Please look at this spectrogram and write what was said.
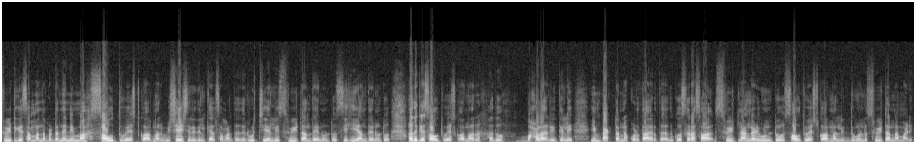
ಸ್ವೀಟ್ಗೆ ಸಂಬಂಧಪಟ್ಟಂತೆ ನಿಮ್ಮ ಸೌತ್ ವೆಸ್ಟ್ ಕಾರ್ನರ್ ವಿಶೇಷ ರೀತಿಯಲ್ಲಿ ಕೆಲಸ ಮಾಡ್ತಾ ಇದೆ. ರುಚಿಯಲ್ಲಿ ಸ್ವೀಟ್ ಅಂತ ಏನುಂಟು, ಸಿಹಿ ಅಂತ ಏನುಂಟು, ಅದಕ್ಕೆ ಸೌತ್ ವೆಸ್ಟ್ ಕಾರ್ನರ್ ಅದು ಬಹಳ ರೀತಿಯಲ್ಲಿ ಇಂಪ್ಯಾಕ್ಟನ್ನು ಕೊಡ್ತಾ ಇರ್ತದೆ. ಅದಕ್ಕೋಸ್ಕರ ಸ್ವೀಟ್ನ ಅಂಗಡಿ ಉಂಟು ಸೌತ್ ವೆಸ್ಟ್ ಕಾರ್ನಲ್ಲಿ ಇದ್ದುಕೊಂಡು ಸ್ವೀಟನ್ನು ಮಾಡಿ.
